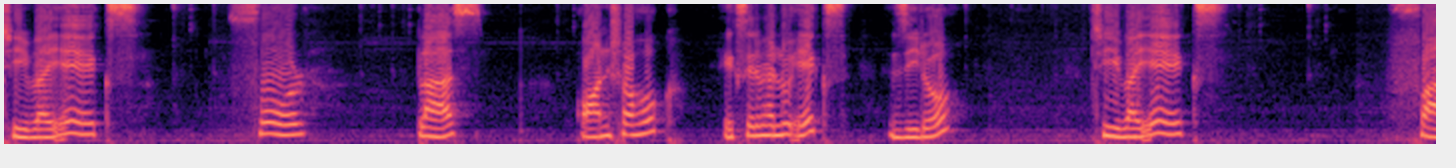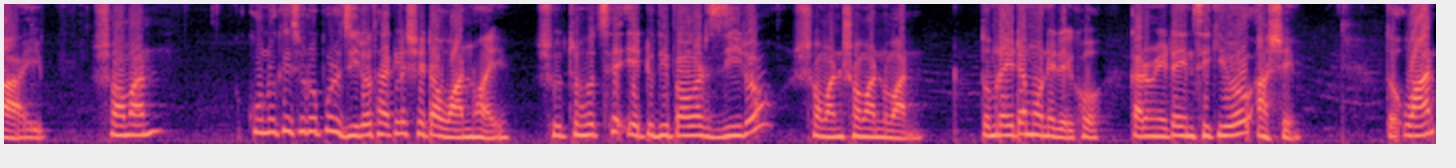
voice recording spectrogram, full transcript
three by x four plus one সহক এক্সের value x zero three by x five সমান কোনো কিছুর উপর জিরো থাকলে সেটা ওয়ান হয়। সূত্র হচ্ছে এ টু দি পাওয়ার জিরো সমান সমান ওয়ান তোমরা এটা মনে রেখো, কারণ এটা এমসিকিউও আসে। তো ওয়ান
